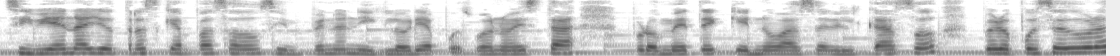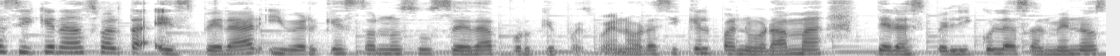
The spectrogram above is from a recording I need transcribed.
Si bien hay otras que han pasado sin pena ni gloria, pues bueno, esta promete que no va a ser el caso, pero pues seguro sí que nada más falta esperar y ver que esto no suceda, porque pues bueno, ahora sí que el panorama de las películas, al menos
